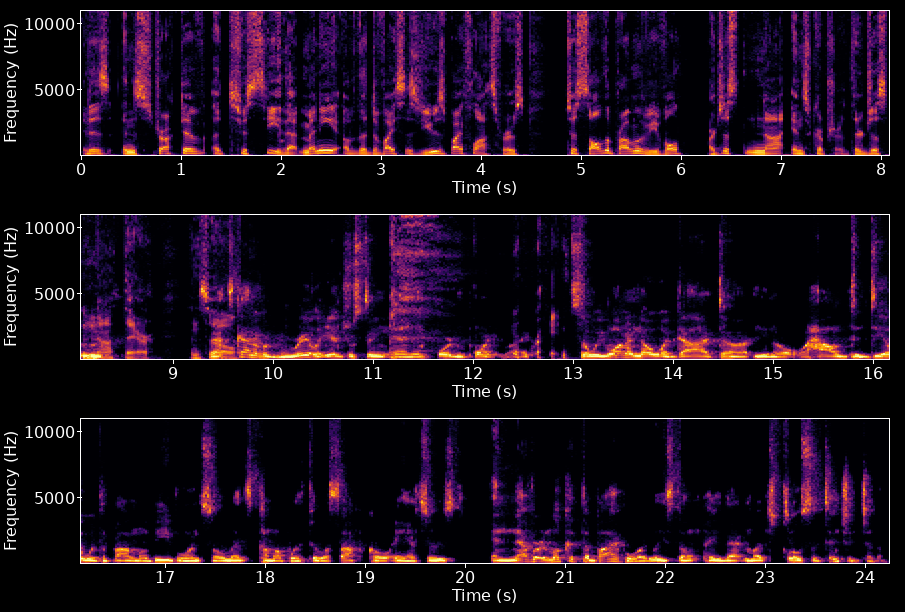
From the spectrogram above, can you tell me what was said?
It is instructive uh, to see that many of the devices used by philosophers to solve the problem of evil are just not in Scripture. They're just mm. not there. And so that's kind of a really interesting and important point, right? right. So we want to know what God, uh, you know, how to deal with the problem of evil. And so let's come up with philosophical answers and never look at the Bible, or at least don't pay that much close attention to them.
